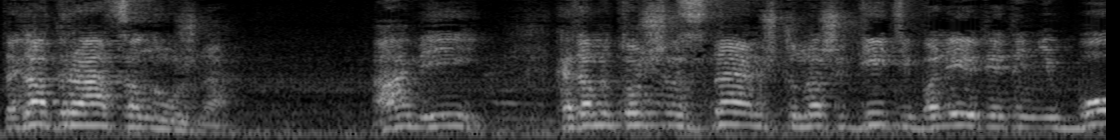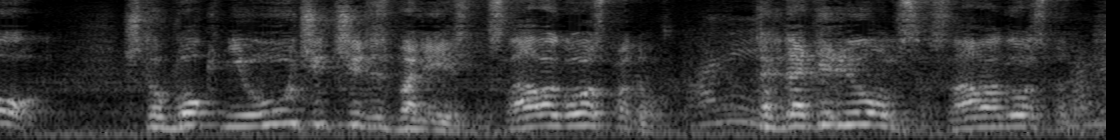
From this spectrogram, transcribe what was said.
тогда драться нужно. Аминь. Когда мы точно знаем, что наши дети болеют, и это не Бог, что Бог не учит через болезни. Слава Господу. Аминь. Тогда деремся. Слава Господу. Аминь.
